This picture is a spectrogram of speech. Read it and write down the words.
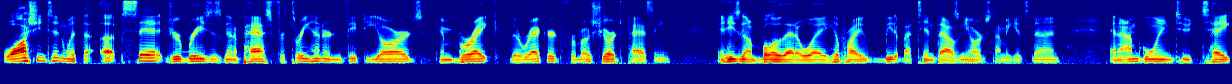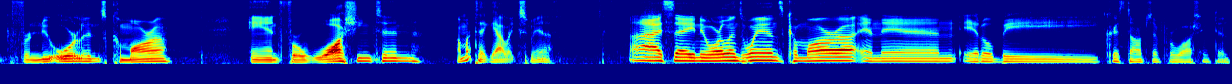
Washington with the upset. Drew Brees is going to pass for 350 yards and break the record for most yards passing, and he's going to blow that away. He'll probably beat it by 10,000 yards time he gets done. And I'm going to take for New Orleans Kamara, and for Washington, I'm going to take Alex Smith. I say New Orleans wins, Kamara, and then it'll be Chris Thompson for Washington.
